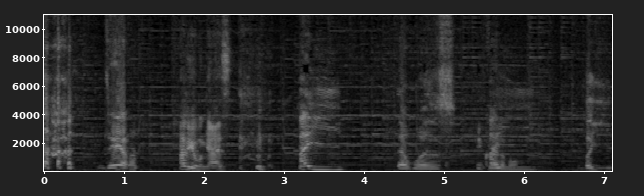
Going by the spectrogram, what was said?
Damn, Have a good one, guys. Bye. that was incredible. Bye. Bye.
